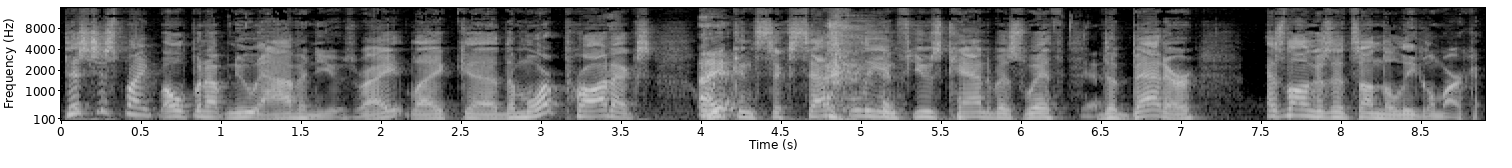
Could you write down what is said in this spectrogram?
this just might open up new avenues, right? Like uh, the more products we I, can successfully infuse cannabis with, yeah. the better, as long as it's on the legal market.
